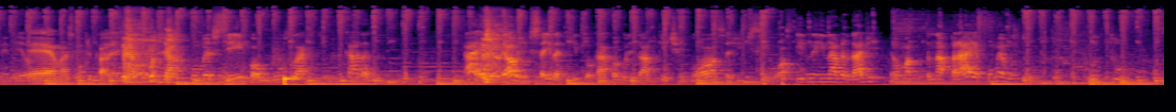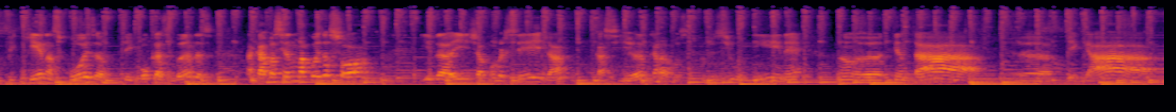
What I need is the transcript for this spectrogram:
entendeu? É, mais complicado. Eu já, já conversei com alguns lá que, cara, ah, é legal a gente sair daqui, tocar com a gurizada, porque a gente gosta, a gente se gosta. E, e, na verdade, é uma, na praia, como é muito, muito pequenas coisas, tem poucas bandas, acaba sendo uma coisa só. E daí já conversei já com o Cassiano, cara, vocês podiam se unir, né? Ah, tentar ah, pegar,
